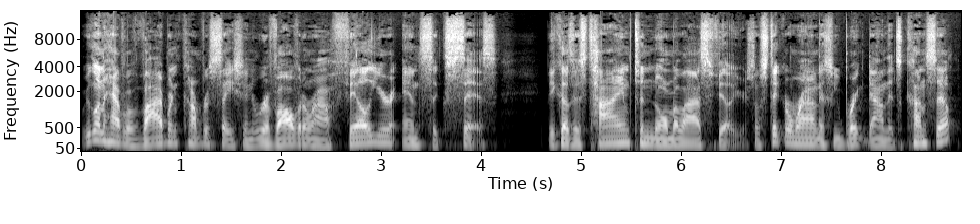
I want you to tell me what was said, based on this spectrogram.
We're going to have a vibrant conversation revolving around failure and success because it's time to normalize failure. So stick around as we break down this concept.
